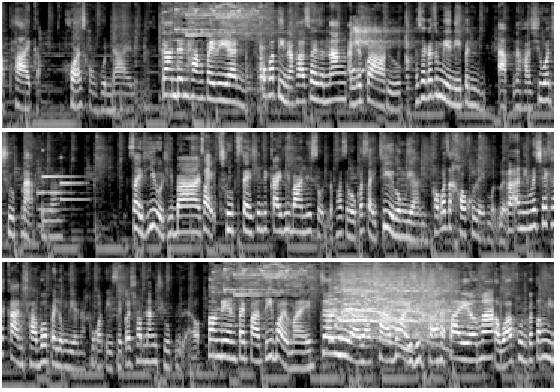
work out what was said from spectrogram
apply กับคอร์สของคุณได้เลยนะการเดินทางไปเรียนปกตินะคะไซจะนั่ง underground tube แล้วไซก็จะมีอันนี้เป็นแอปนะคะ ชื่อว่า tube map เป็นว่า ใส่ที่อยู่ที่บ้าน ใส่ tube station ที่ใกล้ที่บ้านที่สุด แล้วพอสมมติก็ใส่ที่อยู่โรงเรียนเขาก็จะ calculate หมดเลย แล้วอันนี้ไม่ใช่แค่การ travel ไปโรงเรียนนะ ปกติไซก็ชอบนั่ง tube อยู่แล้ว ตอนเรียนไปปาร์ตี้บ่อยไหม จะเหลือหรอคะบ่อยสิคะ ไปเยอะมาก แต่ว่าคุณก็ต้องมี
